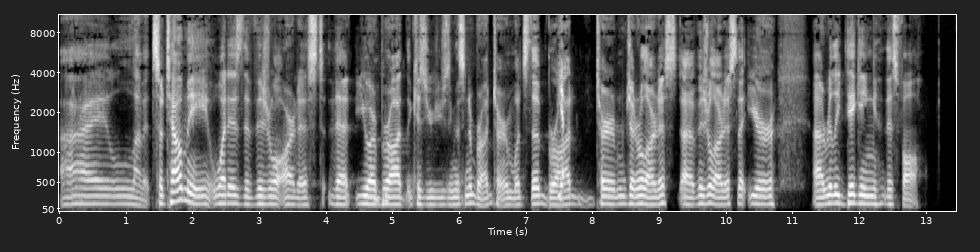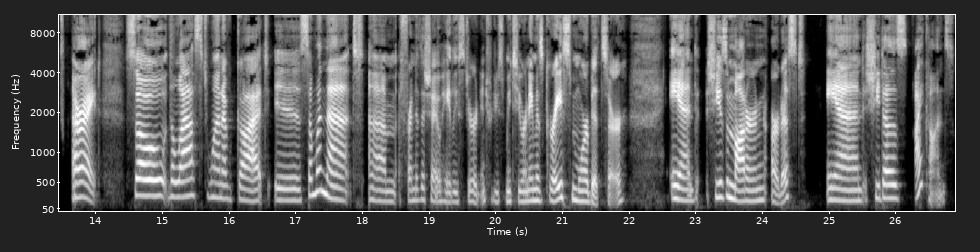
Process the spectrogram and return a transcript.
I love it. So tell me, what is the visual artist that you are mm-hmm. broad because you're using this in a broad term? What's the broad yep. term general artist, uh, visual artist that you're uh, really digging this fall? All right. So the last one I've got is someone that um, a friend of the show, Haley Stewart, introduced me to. Her name is Grace Morbitzer, and she is a modern artist, and she does icons.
